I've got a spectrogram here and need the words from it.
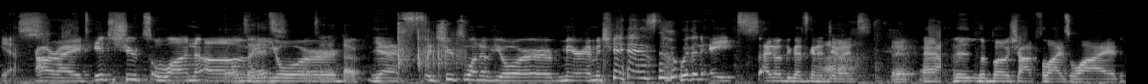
Yes. All right, it shoots one Roll of to hit. Roll to your hit, yes, it shoots one of your mirror images with an eight. I don't think that's gonna do Ah, it. boom. Yeah, the, the bow shot flies wide.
